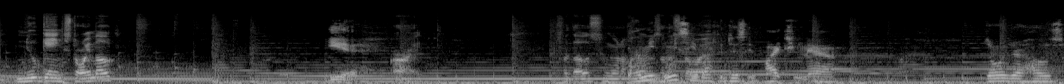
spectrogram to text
New game story mode. Yeah. All right. For those who want to Let me let me see if I can just invite you now. Join your host.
